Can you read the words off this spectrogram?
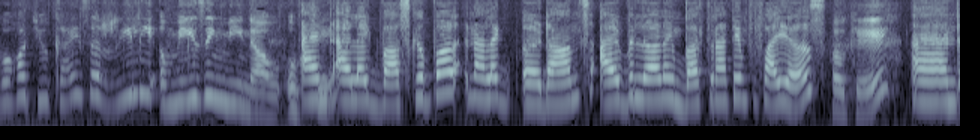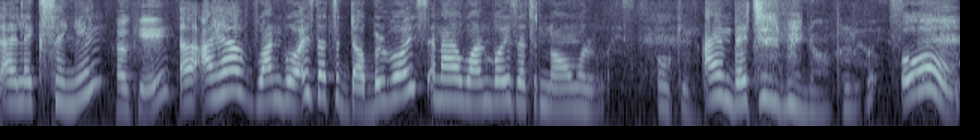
god, you guys are really amazing me now. Okay. And I like basketball and I like uh, dance. I've been learning Bharatanatyam for five years. okay. And I like singing. Okay. Uh, I have one voice that's a double voice, and I have one voice that's a normal voice. Okay. I'm better in my normal voice. Oh.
